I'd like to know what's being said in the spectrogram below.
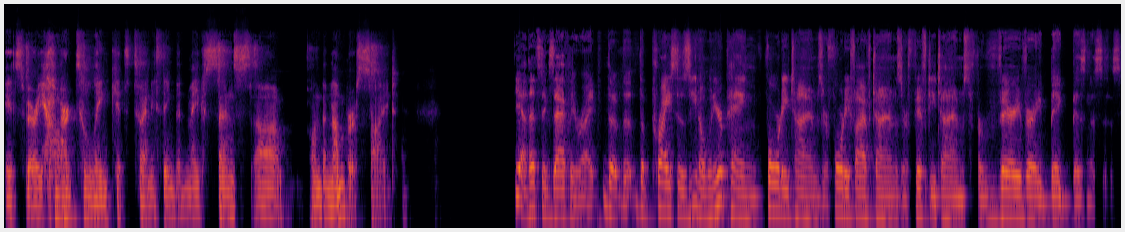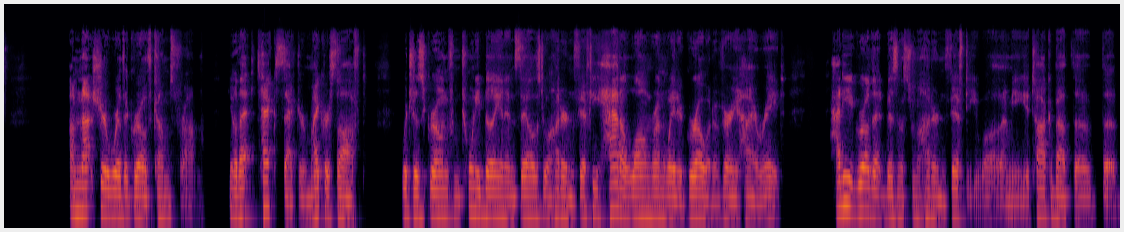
it's very hard to link it to anything that makes sense uh, on the numbers side. Yeah, that's exactly right. The, the the prices, you know, when you're paying 40 times or 45 times or 50 times for very very big businesses, I'm not sure where the growth comes from. You know, that tech sector, Microsoft, which has grown from 20 billion in sales to 150, had a long runway to grow at a very high rate how do you grow that business from 150 well i mean you talk about the the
